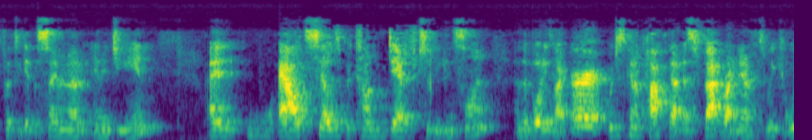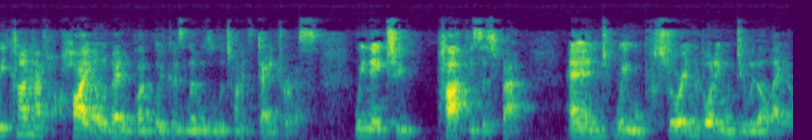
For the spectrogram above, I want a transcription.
for to get the same amount of energy in, and our cells become deaf to the insulin. And the body's like, we're just going to park that as fat right now because we can, we can't have high elevated blood glucose levels all the time. It's dangerous. We need to park this as fat and we will store it in the body, and we'll deal with it later.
